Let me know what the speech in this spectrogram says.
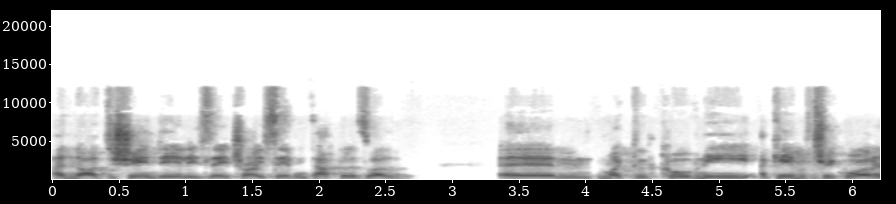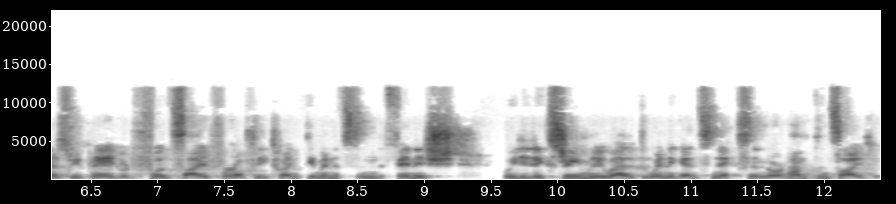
and nod to Shane Daly's late try saving tackle as well. Um, Michael Coveney, a game of three quarters. We played with full side for roughly 20 minutes. In the finish, we did extremely well to win against Nixon Northampton side.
